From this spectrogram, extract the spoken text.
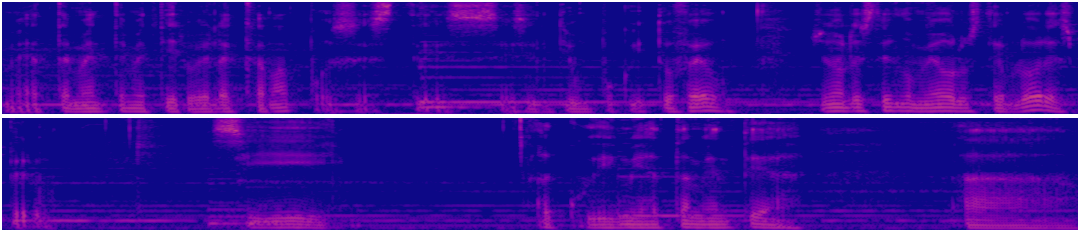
inmediatamente me tiró de la cama, pues este, se sintió un poquito feo. Yo no les tengo miedo a los temblores, pero sí acudí inmediatamente a, a,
